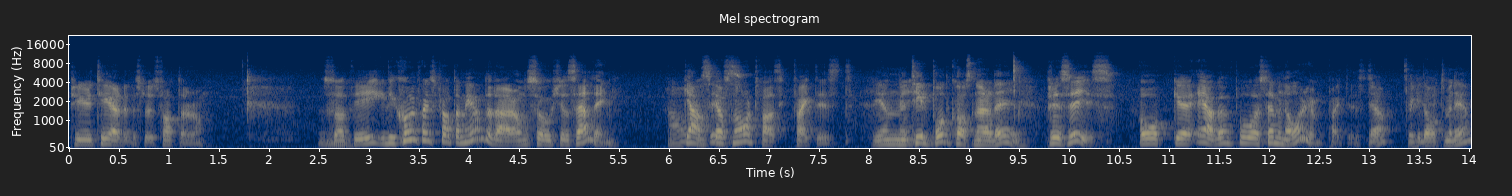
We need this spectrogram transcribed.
prioriterade beslutsfattare. Då. Så Mm. att vi, vi kommer faktiskt prata mer om det där om social selling. Ja, Ganska precis. snart fast, faktiskt. Det är en till podcast nära dig. Precis. Och eh, även på seminarium faktiskt. Ja, vilket datum är det?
